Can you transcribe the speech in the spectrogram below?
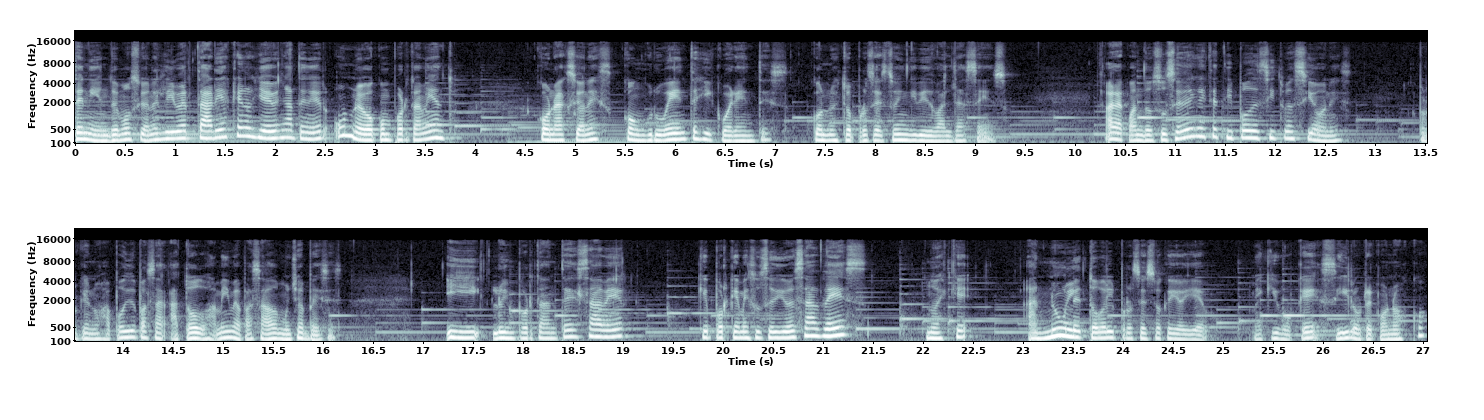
teniendo emociones libertarias que nos lleven a tener un nuevo comportamiento, con acciones congruentes y coherentes con nuestro proceso individual de ascenso. Ahora, cuando suceden este tipo de situaciones, porque nos ha podido pasar a todos, a mí me ha pasado muchas veces, y lo importante es saber que porque me sucedió esa vez, no es que anule todo el proceso que yo llevo. Me equivoqué, sí, lo reconozco,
